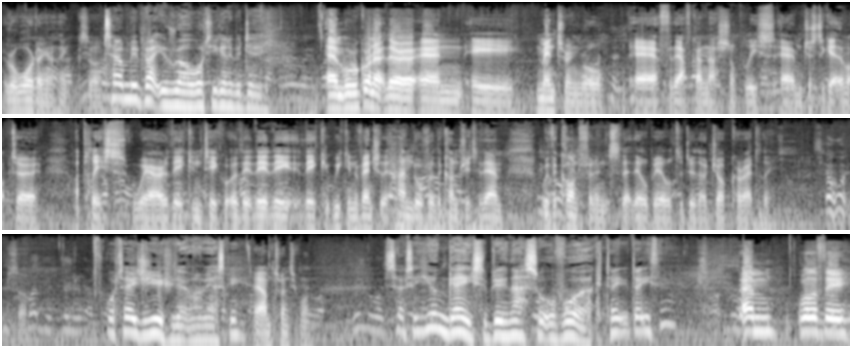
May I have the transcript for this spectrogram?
rewarding. I think so. Tell me about your role. What are you going to be doing? Um, we're going out there in a mentoring role uh, for the Afghan National Police, um, just to get them up to a place where they can take, they, they, they, they can, we can eventually hand over the country to them with the confidence that they'll be able to do their job correctly. So, What age are you, if you don't mind me asking? yeah, I'm 21. So it's a young age to be doing that sort of work, don't, you- don't you think? Um, well, if they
